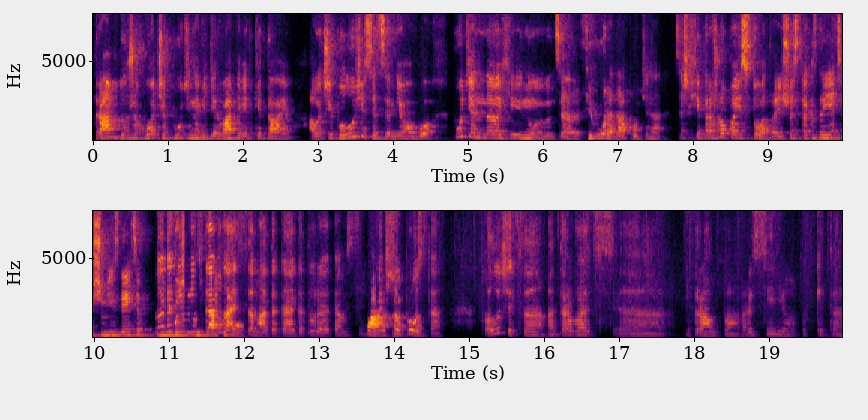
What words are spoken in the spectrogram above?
Трамп дуже хоче Путіна відірвати від Китаю. Але чи вийде це в нього? Бо Путін, е, хі- ну це фігура да, Путіна, це ж хитрожопа істота. І щось так здається, що мені здається, Ну, він это хоче кремлевская віддати власть сама такая, которая там... с- Да, так что да, да. просто получится оторвать э, Трампа Россию от Китая.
